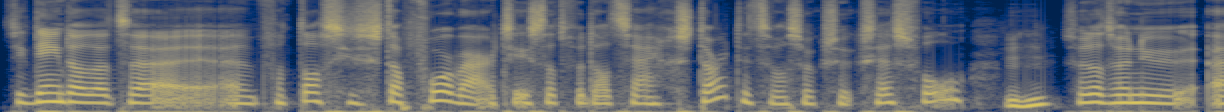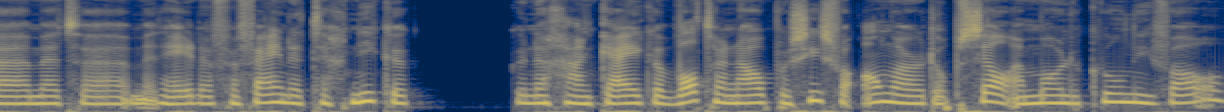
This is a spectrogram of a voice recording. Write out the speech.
Dus ik denk dat het eh, een fantastische stap voorwaarts is dat we dat zijn gestart. Het was ook succesvol. Mhm. Zodat we nu eh, met, eh, met hele verfijnde technieken kunnen gaan kijken wat er nou precies verandert op cel- en molecuulniveau.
